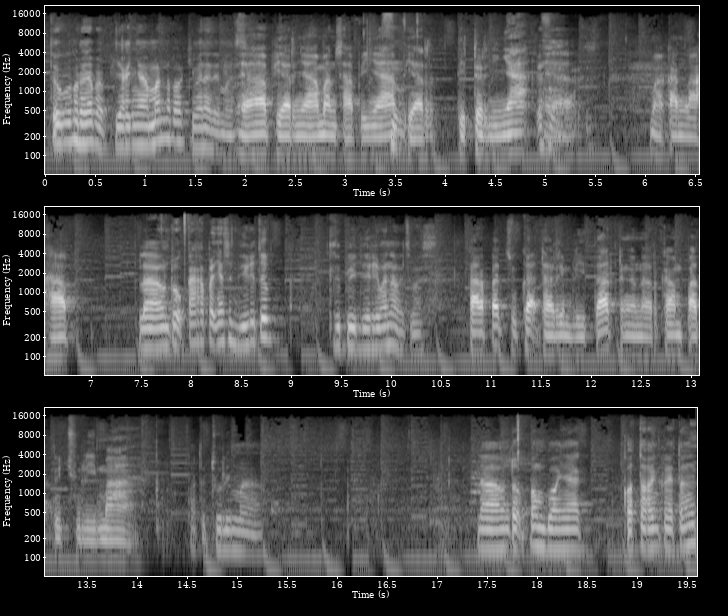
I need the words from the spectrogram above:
Itu gunanya apa? Biar nyaman apa gimana deh mas? ya biar nyaman sapinya biar tidur nyenyak ya. makan lahap Lah untuk karpetnya sendiri tuh dibeli dari mana mas? mas? karpet juga dari Blitar dengan harga 475 475 Nah untuk pembuangnya kotoran kelihatan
